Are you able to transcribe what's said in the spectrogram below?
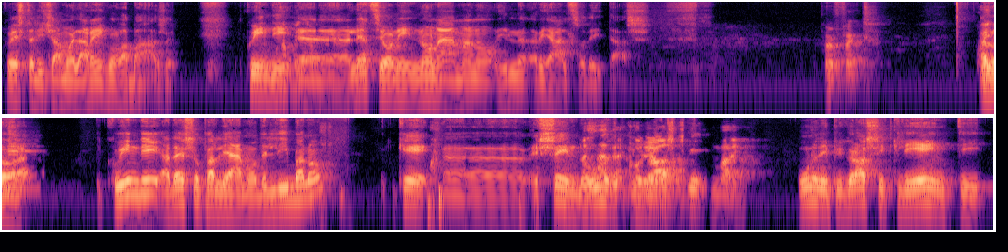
Questa diciamo è la regola base. Quindi eh, le azioni non amano il rialzo dei tassi. Perfetto. Allora, quindi adesso parliamo del Libano che eh, essendo uno dei, grossi, uno dei, più grossi, clienti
